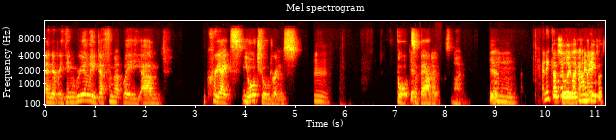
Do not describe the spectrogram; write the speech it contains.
and everything really definitely um, creates your children's mm. thoughts yeah. about it. No. Yeah. Mm. And it absolutely like how many of us.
